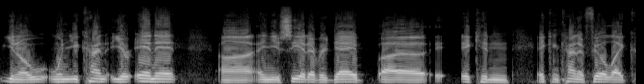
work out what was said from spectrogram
you know, when you kind of you're in it uh, and you see it every day, uh, it, it, can it can kind of feel like,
